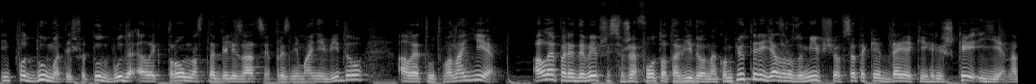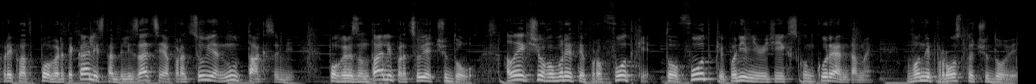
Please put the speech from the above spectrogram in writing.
і подумати, що тут буде електронна стабілізація при зніманні відео, але тут вона є. Але передивившись уже фото та відео на комп'ютері, я зрозумів, що все-таки деякі грішки є. Наприклад, по вертикалі стабілізація працює ну так собі, по горизонталі працює чудово. Але якщо говорити про фотки, то фотки, порівнюючи їх з конкурентами, вони просто чудові.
